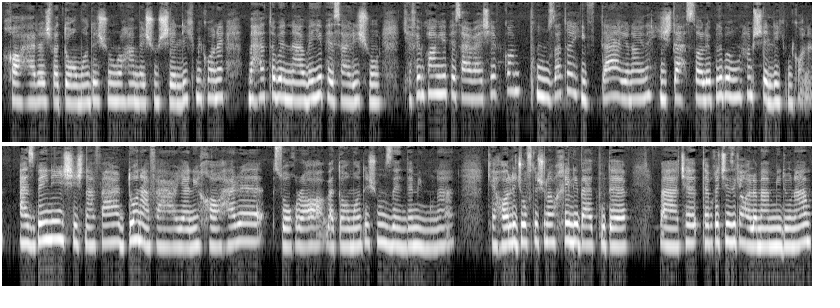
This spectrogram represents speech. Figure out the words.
خواهرش و دامادشون رو هم بهشون شلیک می‌کنه و حتی به نوه پسریشون که فکر می‌کنم یه پسر بچه فکر کنم 15 تا 17 یا نه 18 ساله بوده به اون هم شلیک می‌کنه. از بین این 6 نفر دو نفر یعنی خواهر سغرا و دامادشون زنده میمونن که حال جفتشون هم خیلی بد بوده و چه طبق چیزی که حالا من می‌دونم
